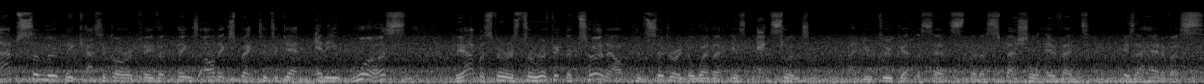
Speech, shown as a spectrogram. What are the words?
absolutely categorically that things aren't expected to get any worse. The atmosphere is terrific, the turnout, considering the weather, is excellent, you do get the sense that a special event is ahead of us.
